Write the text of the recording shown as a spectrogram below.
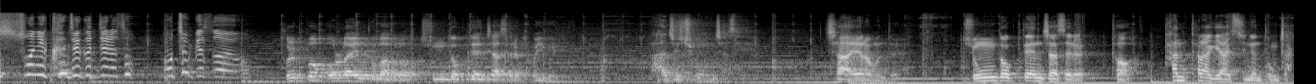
손이 근질근질해서 못 참겠어요. 불법 온라인 도박으로 중독된 자세를 보이고 있고 아주 좋은 자세예요 자 여러분들. 중독된 자세를 더 탄탄하게 할 수 있는 동작.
